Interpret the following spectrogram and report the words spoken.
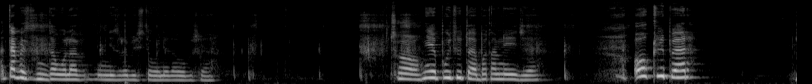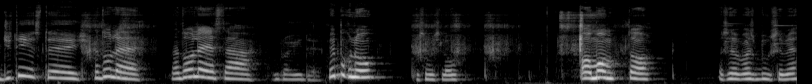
A tam jest nie dało lawy, nie zrobić z tego, nie dałoby się. Co? Nie, pójdź tutaj, bo tam nie idzie. O, Clipper! Gdzie ty jesteś? Na dole! Na dole jest ta! Dobra, idę. Wybuchnął! Jak się myślał. O, mam to! Zbił siebie.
